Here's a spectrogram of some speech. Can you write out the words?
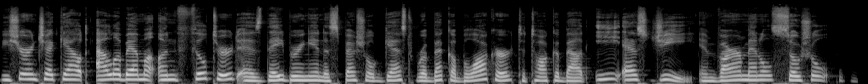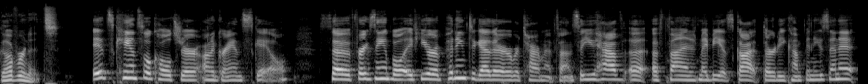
Be sure and check out Alabama Unfiltered as they bring in a special guest, Rebecca Blocker, to talk about ESG, environmental social governance. It's cancel culture on a grand scale. So, for example, if you're putting together a retirement fund, so you have a, a fund, maybe it's got 30 companies in it.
